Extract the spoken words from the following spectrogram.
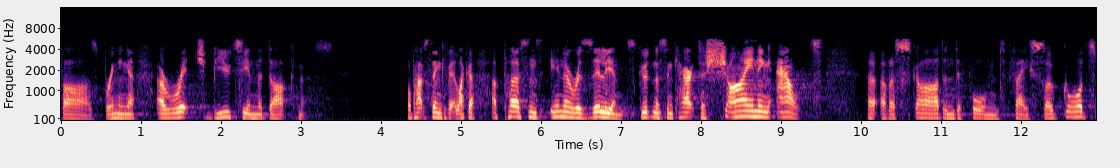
vase, bringing a, a rich beauty in the darkness. Or perhaps think of it like a, a person's inner resilience, goodness, and character shining out uh, of a scarred and deformed face. So God's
